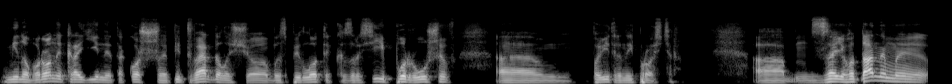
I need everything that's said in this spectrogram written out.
Міноборони країни також підтвердило, що безпілотник з Росії порушив ем, повітряний простір. А, за його даними, е,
